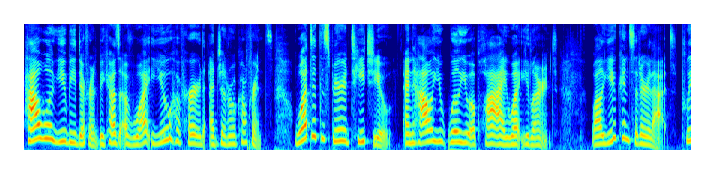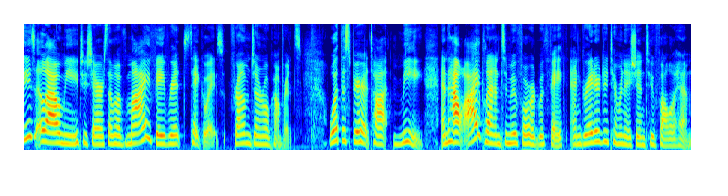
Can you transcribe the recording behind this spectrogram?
how will you be different because of what you have heard at General Conference? What did the Spirit teach you, and how you, will you apply what you learned? While you consider that, please allow me to share some of my favorite takeaways from General Conference, what the Spirit taught me, and how I plan to move forward with faith and greater determination to follow Him.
